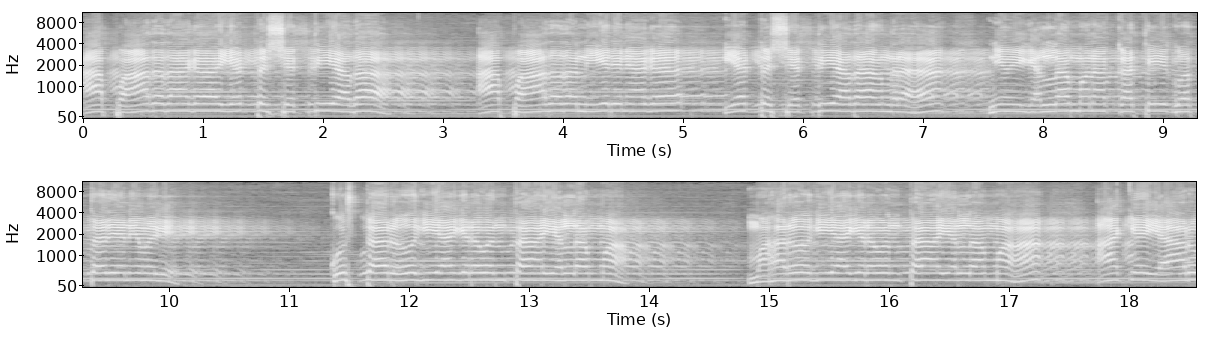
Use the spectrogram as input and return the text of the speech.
ಆ ಪಾದದಾಗ ಎಷ್ಟು ಶಕ್ತಿ ಅದ. ಆ ಪಾದದ ನೀರಿನಾಗ ಎಷ್ಟು ಶಕ್ತಿ ಅದ ಅಂದ್ರೆ ನೀವು ಎಲ್ಲಮ್ಮನ ಕತಿ ಗೊತ್ತದೆ ನಿಮಗೆ. ಕುಷ್ಠ ರೋಗಿಯಾಗಿರುವಂಥ ಎಲ್ಲಮ್ಮ ಮಹಾರೋಗಿಯಾಗಿರುವಂಥ ಎಲ್ಲಮ್ಮ, ಆಕೆ ಯಾರೂ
